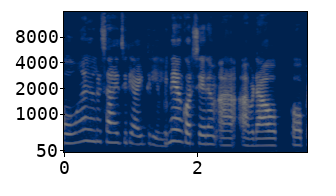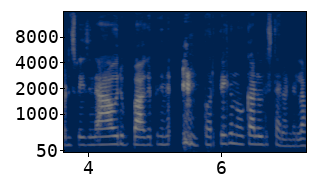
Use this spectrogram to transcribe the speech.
പോകാനുള്ളൊരു സാഹചര്യം ആയിട്ടില്ലല്ലോ. പിന്നെ ഞാൻ കുറച്ചു നേരം അവിടെ ആ ഓപ്പൺ സ്പേസിന്റെ ആ ഒരു ഭാഗത്ത് ഇങ്ങനെ പുറത്തേക്ക് നോക്കാനുള്ള ഒരു സ്ഥലം ഉണ്ടല്ലോ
